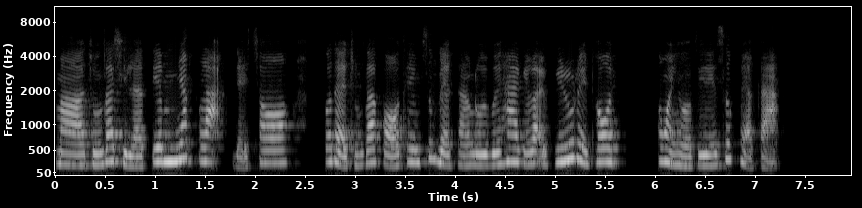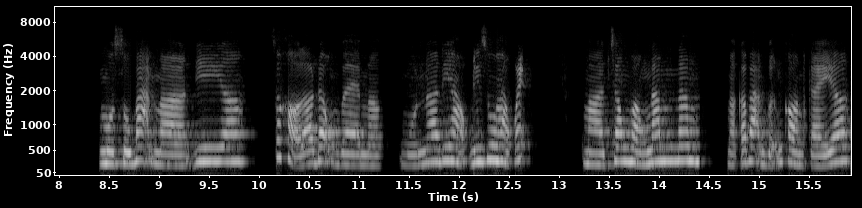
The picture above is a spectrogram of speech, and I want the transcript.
mà chúng ta chỉ là tiêm nhắc lại để cho cơ thể chúng ta có thêm sức đề kháng đối với hai cái loại virus này thôi không ảnh hưởng gì đến sức khỏe cả. Một số bạn mà đi ờ, xuất khẩu lao động về mà muốn ờ, đi học đi du học ấy mà trong vòng 5 năm mà các bạn vẫn còn cái ờ,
